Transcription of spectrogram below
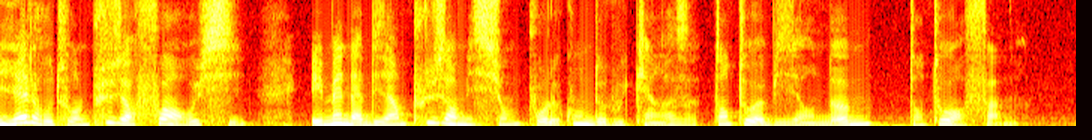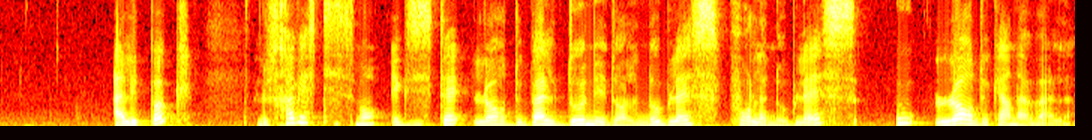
Iel retourne plusieurs fois en Russie et mène à bien plusieurs missions pour le compte de Louis XV, tantôt habillé en homme, tantôt en femme. À l'époque, le travestissement existait lors de balles données dans la noblesse pour la noblesse ou lors de carnaval.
